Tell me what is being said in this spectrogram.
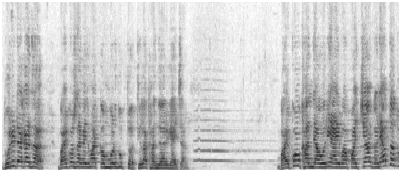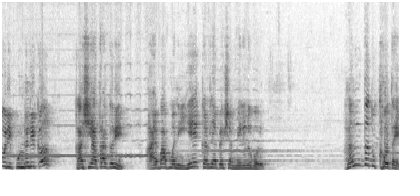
दोरी टाकायचा. बायको सांगायची मला कंबर दुखतं तिला खांद्यावर घ्यायचा. बायको खांद्यावरी आई बापाच्या गड्यात दोरी पुंडलिक काशी यात्रा करी. आईबाप म्हणे हे करण्यापेक्षा मेलेलं बरं. अनंत दुःख होत आहे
